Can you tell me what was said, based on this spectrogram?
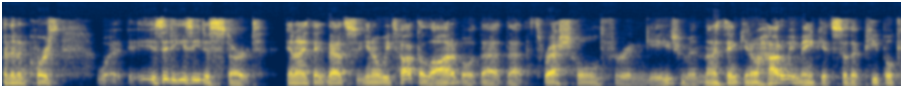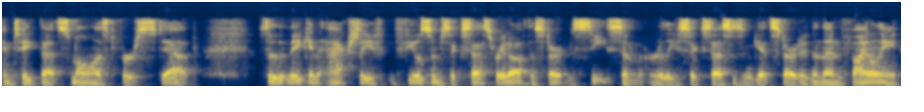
and then of course is it easy to start and i think that's you know we talk a lot about that that threshold for engagement. And i think you know how do we make it so that people can take that smallest first step so that they can actually feel some success right off the start and see some early successes and get started? And then finally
